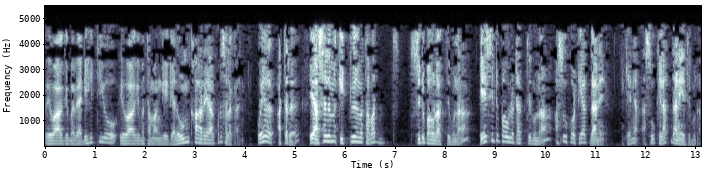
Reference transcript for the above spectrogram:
ඒ වගේම වැඩිහිටියෝ ඒ වගේම තමන්ගේ ගැලවුම්කාරයා කොට සලකන්නේ. ඔය අතර ඒ අසලම කිට්ටුවේම තවත් සිටු පවුලක් තිබුණා. ඒ සිටු පවුලටත් තිබුණා 80 කොටියක් ධනෙ. ඒ කියන්නේ 80 කෙලක් ධනෙ තිබුණා.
